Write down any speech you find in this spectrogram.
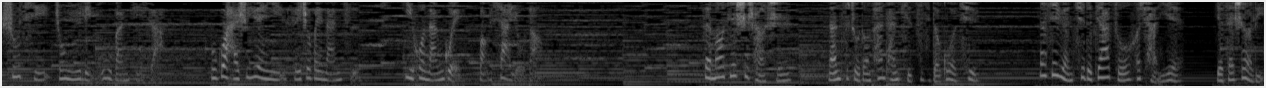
舒淇终于领悟般记下，不过还是愿意随这位男子，亦或男鬼往下游荡。在猫街市场时，男子主动攀谈起自己的过去。那些远去的家族和产业，也在这里。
